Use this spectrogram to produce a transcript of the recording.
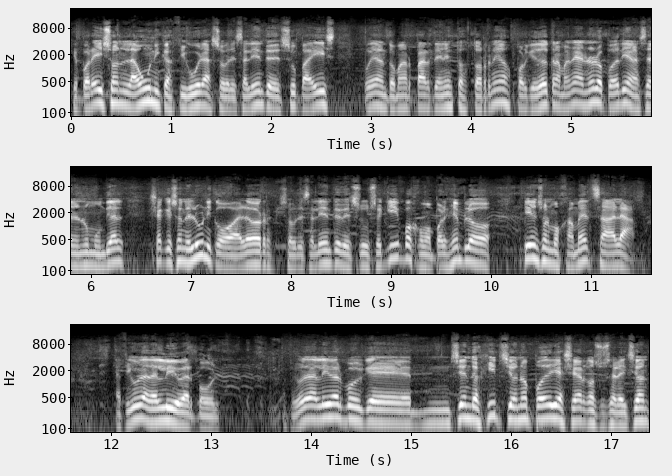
que por ahí son la única figura sobresaliente de su país, puedan tomar parte en estos torneos porque de otra manera no lo podrían hacer en un mundial, ya que son el único valor sobresaliente de sus equipos, como por ejemplo pienso en Mohamed Salah la figura del Liverpool. La figura del Liverpool que mm, siendo egipcio no podría llegar con su selección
